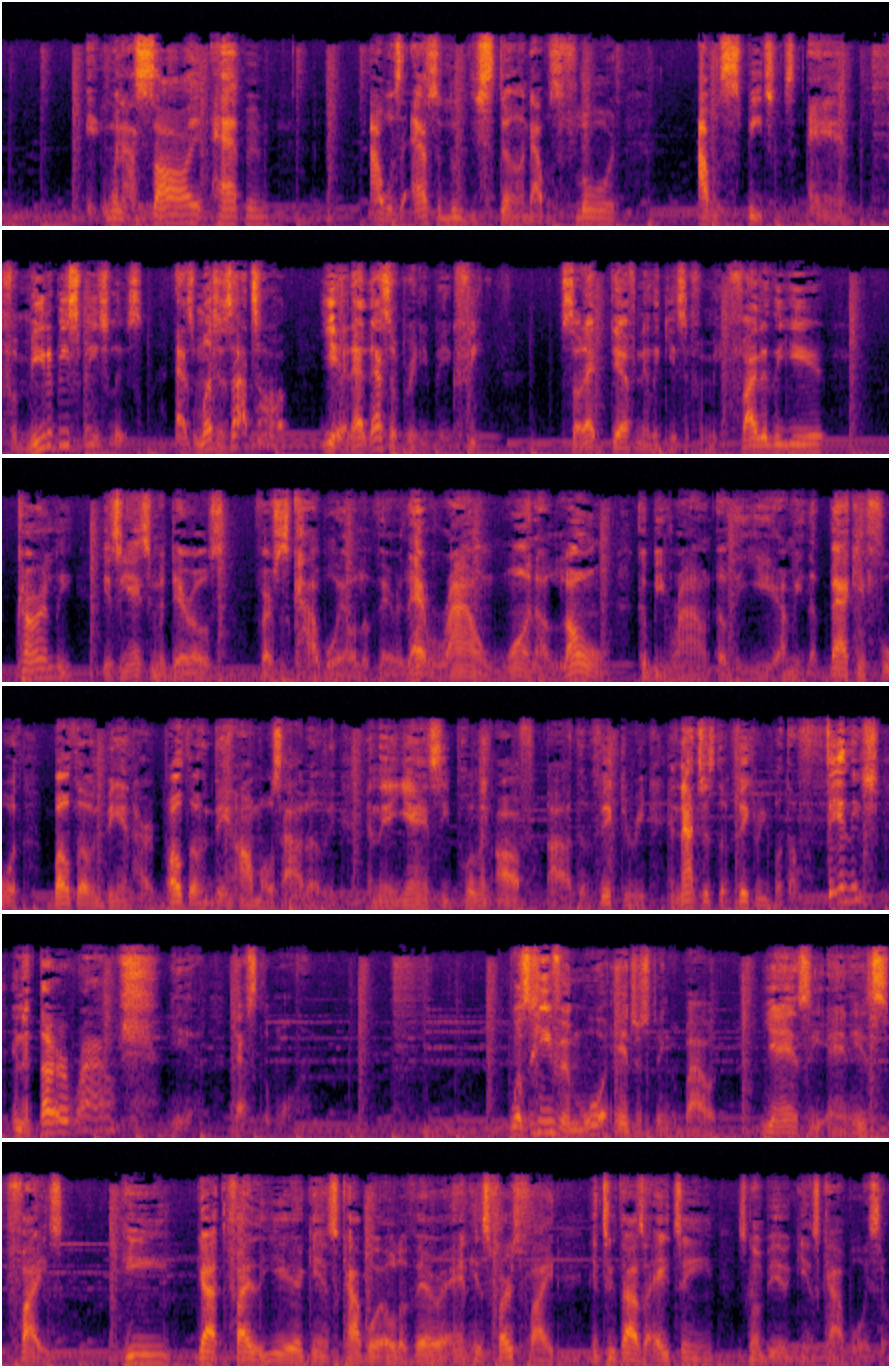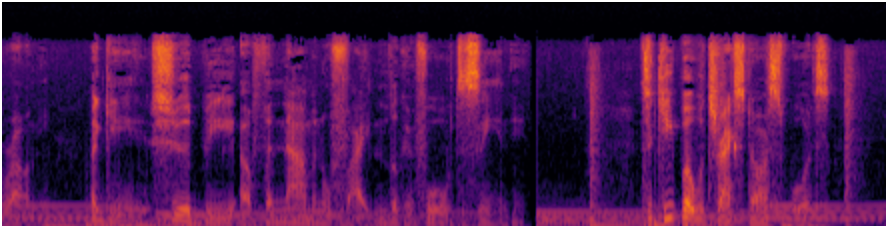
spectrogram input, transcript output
it, when I saw it happen, I was absolutely stunned. I was floored. I was speechless. And for me to be speechless, as much as I talk, yeah, that, that's a pretty big feat. So that definitely gets it for me. Fight of the year currently is Yancy Medeiros versus Cowboy Oliveira. That round one alone could be round of the year. I mean, the back and forth, both of them being hurt, both of them being almost out of it, and then Yancy pulling off uh, the victory, and not just the victory, but the finish in the third round. Yeah, that's the one what's even more interesting about Yancy and his fights, he got the fight of the year against Cowboy Oliveira, and his first fight in 2018 it's going to be against Cowboy Cerrone. Again, should be a phenomenal fight, and looking forward to seeing it. To keep up with Trackstar Sports,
